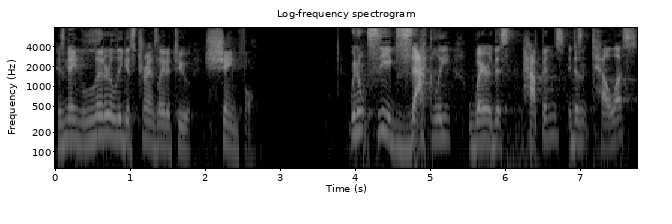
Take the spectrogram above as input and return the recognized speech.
His name literally gets translated to shameful. We don't see exactly where this happens, it doesn't tell us,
